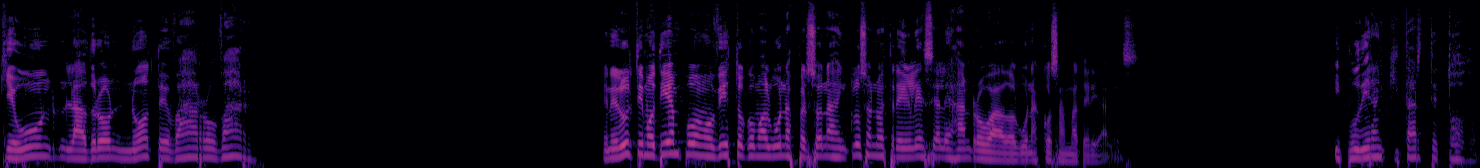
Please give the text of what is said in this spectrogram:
que un ladrón no te va a robar. En el último tiempo hemos visto cómo algunas personas, incluso en nuestra iglesia, les han robado algunas cosas materiales. Y pudieran quitarte todo.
